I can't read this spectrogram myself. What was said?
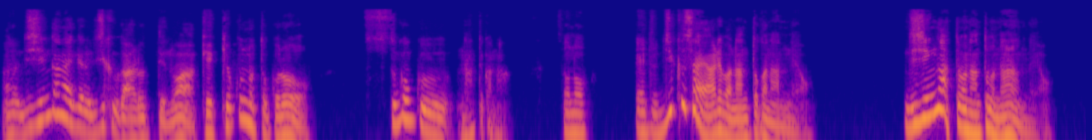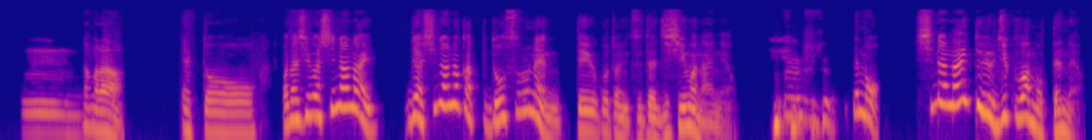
あの、自信がないけど軸があるっていうのは、結局のところ、すごく、なんていうかな。その、えっと、軸さえあればなんとかなんのよ。自信があってもなんともならんのよ。うん、だから、えっと、私は死なない。じゃあ死ななかったどうするねんっていうことについては自信はないのよ。でも、死なないという軸は持ってんのよ。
